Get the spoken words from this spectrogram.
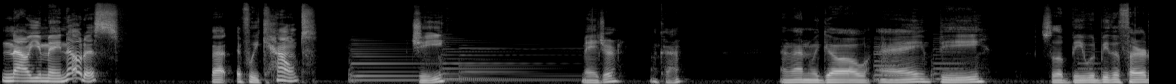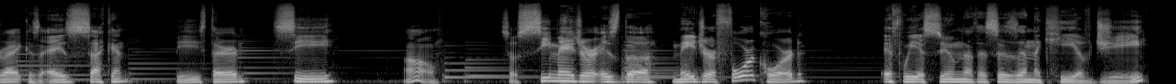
Now you may notice that if we count G major, okay, and then we go A, B, so the B would be the third, right? Because A is second, B third, C. Oh, so C major is the major four chord if we assume that this is in the key of G.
